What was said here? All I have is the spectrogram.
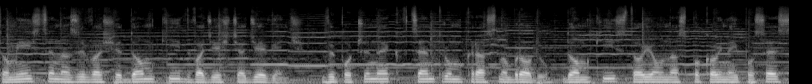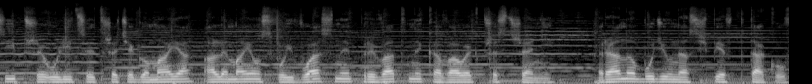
To miejsce nazywa się Domki 29. Wypoczynek w centrum Krasnobrodu. Domki stoją na spokojnej posesji przy ulicy 3 Maja, ale mają swój własny, prywatny kawałek przestrzeni. Rano budził nas śpiew ptaków,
